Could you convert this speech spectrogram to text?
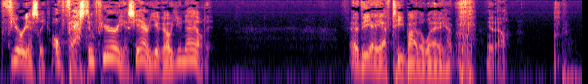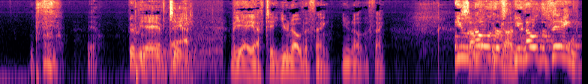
furiously? Oh, fast and furious. Yeah, there you go. You nailed it. Uh, the AFT, by the way, you know. The AFT. That. The AFT. You know the thing. You know the thing. You Some know the, the guns, you know the thing.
